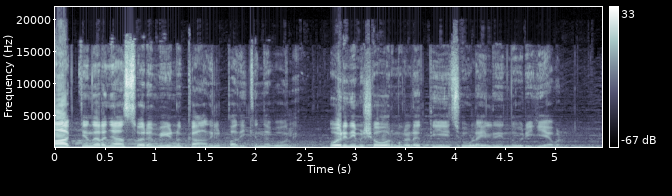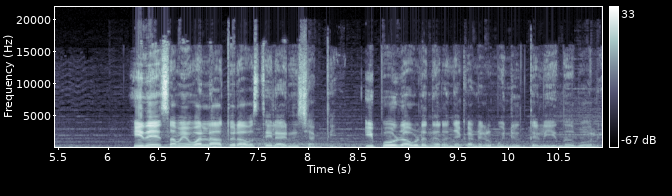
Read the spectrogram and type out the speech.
ആജ്ഞ നിറഞ്ഞ ആ സ്വരം വീണ്ടും കാതിൽ പതിക്കുന്ന പോലെ. ഒരു നിമിഷം ഓർമ്മകളുടെ തീച്ചൂളയിൽ നിന്ന് ഉരുകിയവൾ ഇതേ സമയം വല്ലാത്തൊരവസ്ഥയിലായിരുന്നു ശക്തി. ഇപ്പോഴും അവിടെ നിറഞ്ഞ കണ്ണുകൾ മുന്നിൽ തെളിയുന്നത് പോലെ.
